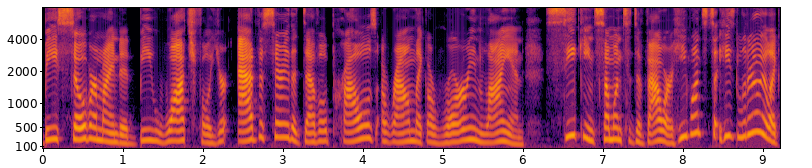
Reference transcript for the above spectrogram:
Be sober minded, be watchful. Your adversary, the devil, prowls around like a roaring lion, seeking someone to devour. He wants to, he's literally like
